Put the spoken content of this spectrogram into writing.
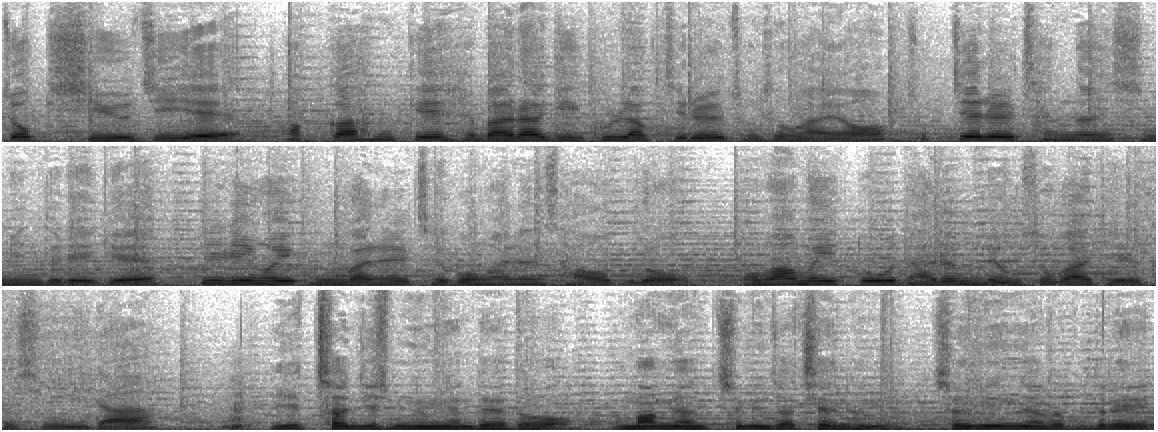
쪽 시유지에 밭과 함께 해바라기 군락지를 조성하여 축제를 찾는 시민들에게 힐링의 공간을 제공하는 사업으로 어맘의 또 다른 명소가 될 것입니다. 2026년도에도 음암면 주민자치회는 주민 여러분들의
